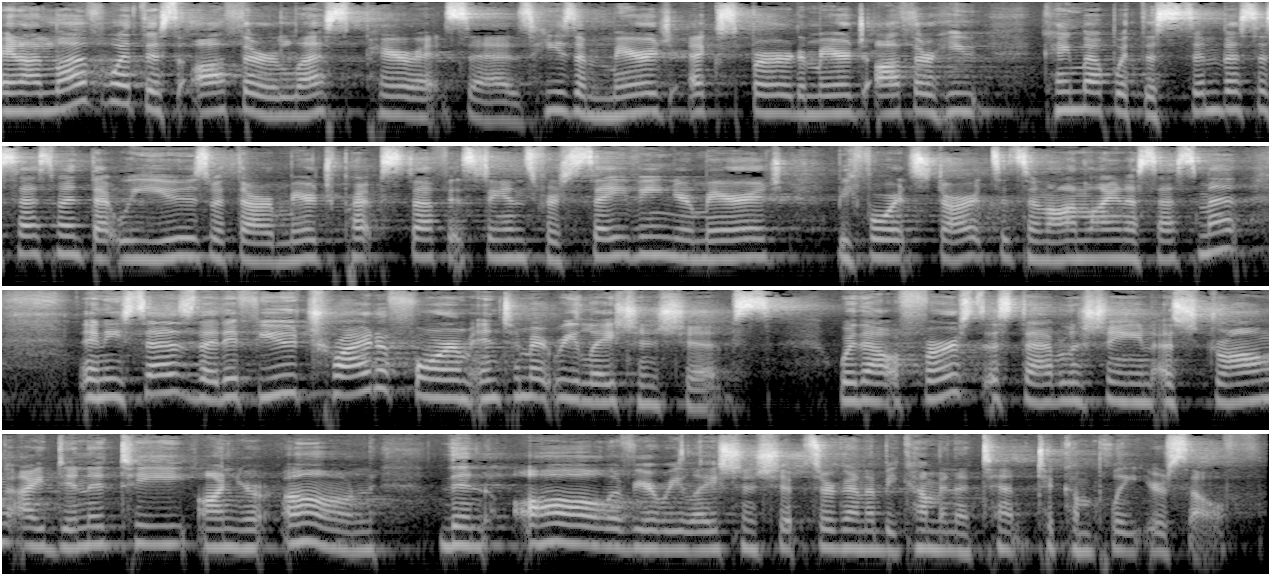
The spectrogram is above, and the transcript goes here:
And I love what this author, Les Parrott, says. He's a marriage expert, a marriage author. He came up with the SYMBIS assessment that we use with our marriage prep stuff. It stands for Saving Your Marriage Before It Starts. It's an online assessment. And he says that if you try to form intimate relationships without first establishing a strong identity on your own, then all of your relationships are going to become an attempt to complete yourself.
